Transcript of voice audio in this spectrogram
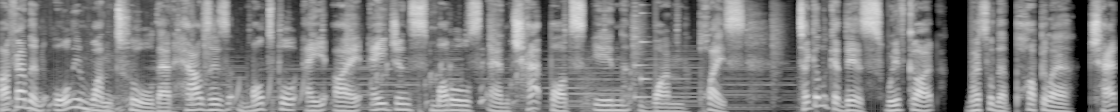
I found an all in one tool that houses multiple AI agents, models, and chatbots in one place. Take a look at this. We've got most of the popular chat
